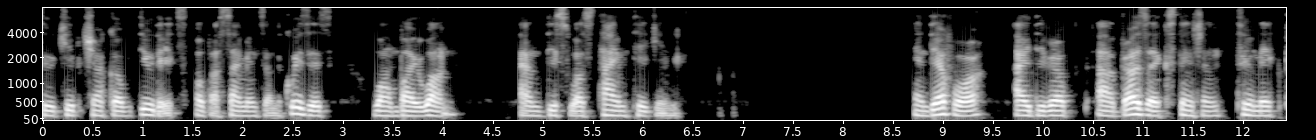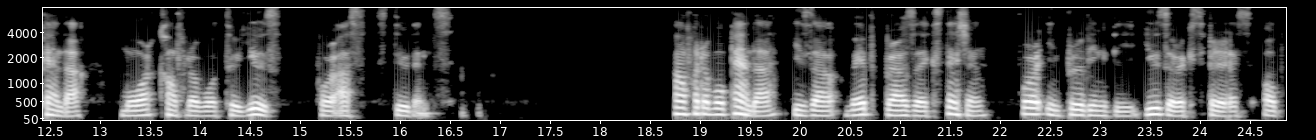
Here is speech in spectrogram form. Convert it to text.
to keep track of due dates of assignments and quizzes one by one. And this was time taking. And therefore, I developed a browser extension to make Panda more comfortable to use for us students. Comfortable Panda is a web browser extension for improving the user experience of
